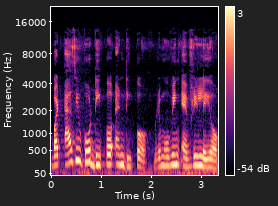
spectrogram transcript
But as you go deeper and deeper, removing every layer,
